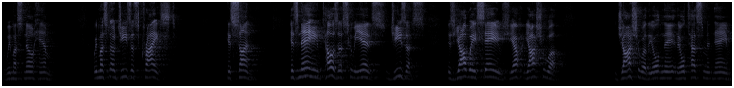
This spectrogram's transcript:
And we must know him. We must know Jesus Christ, his Son. His name tells us who he is. Jesus is Yahweh saves, Yahshua, Joshua, the Old, name, the Old Testament name.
